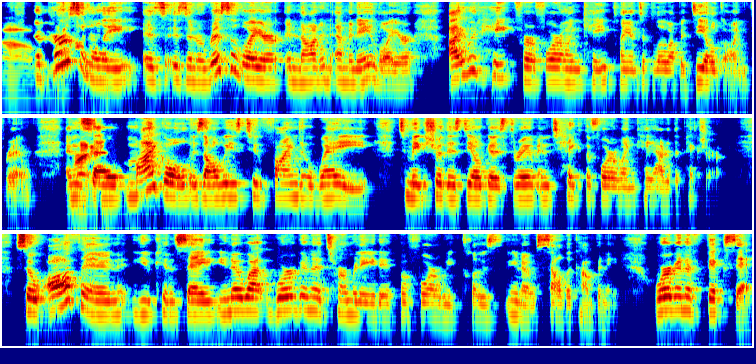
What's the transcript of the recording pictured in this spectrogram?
Um, personally, as, as an ERISA lawyer and not an M&A lawyer, I would hate for a 401k plan to blow up a deal going through. And right. so my goal is always to find a way to make sure this deal goes through and take the 401k out of the picture. So often you can say, you know what, we're going to terminate it before we close, you know, sell the company. We're going to fix it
